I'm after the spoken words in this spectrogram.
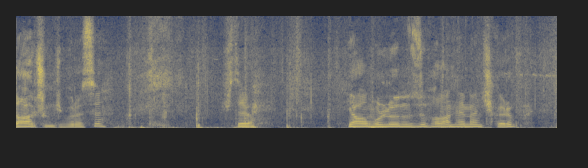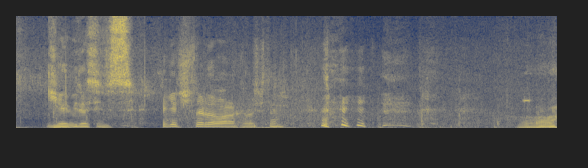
Dağ çünkü burası. İşte yağmurluğunuzu falan hemen çıkarıp giyebilirsiniz. Geçişleri de var arkadaşlar. 哦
